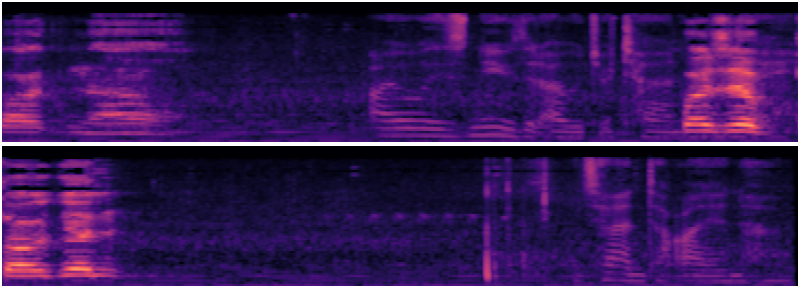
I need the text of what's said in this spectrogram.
What now? I always knew that I would return. What's one up, day. Torgal? Return to Ironhome.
